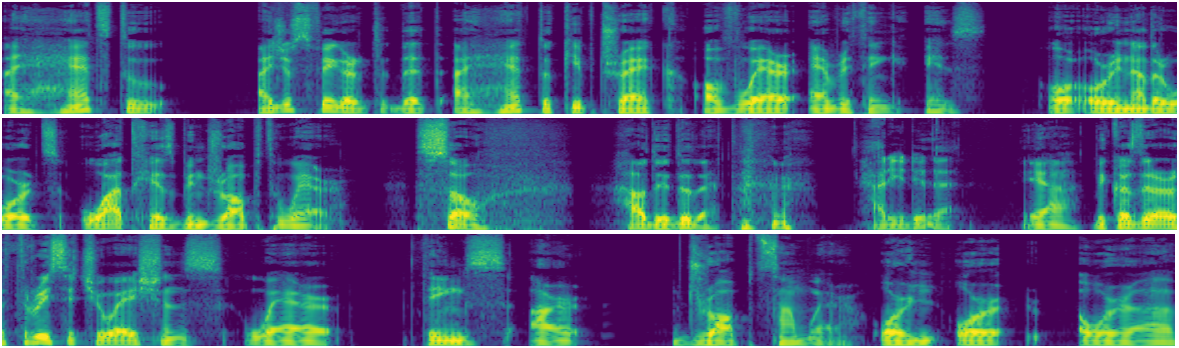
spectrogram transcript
I had to I just figured that I had to keep track of where everything is. Or or in other words, what has been dropped where. So, how do you do that? How do you do that? Yeah, because there are three situations where things are dropped somewhere or or or uh,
